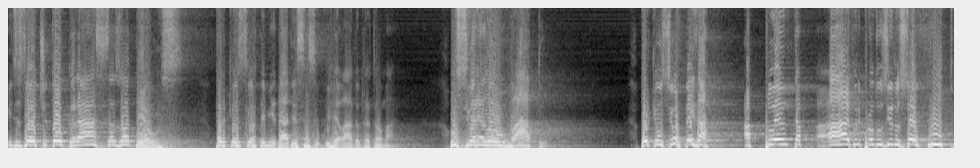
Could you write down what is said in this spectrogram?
e dizer: Eu te dou graças a Deus, porque o Senhor tem me dado esse suco gelado para tomar. O Senhor é louvado, porque o Senhor fez a, a planta, a árvore produzir o seu fruto,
